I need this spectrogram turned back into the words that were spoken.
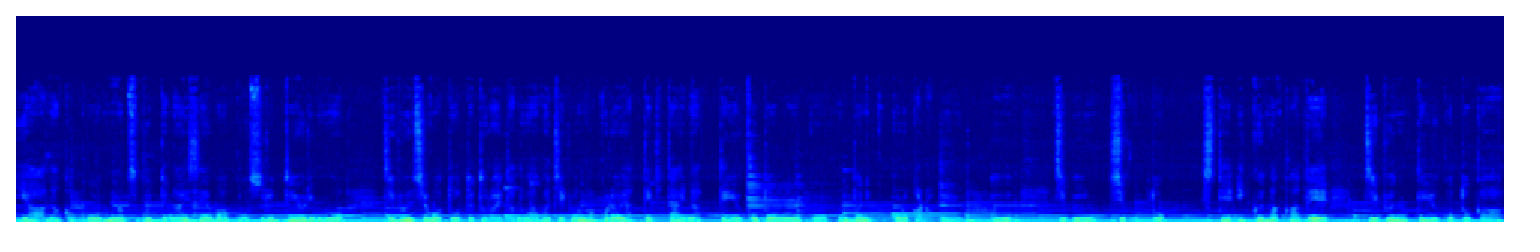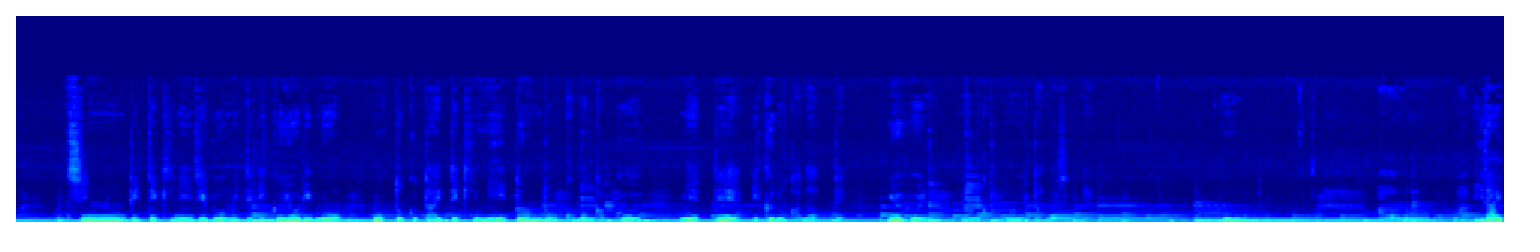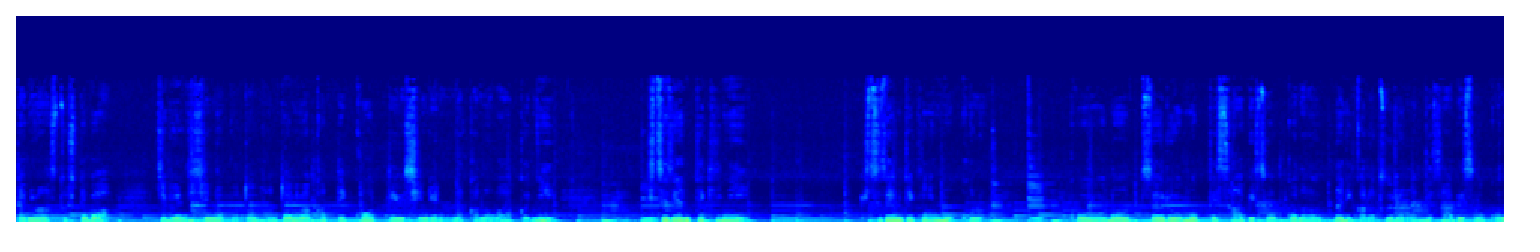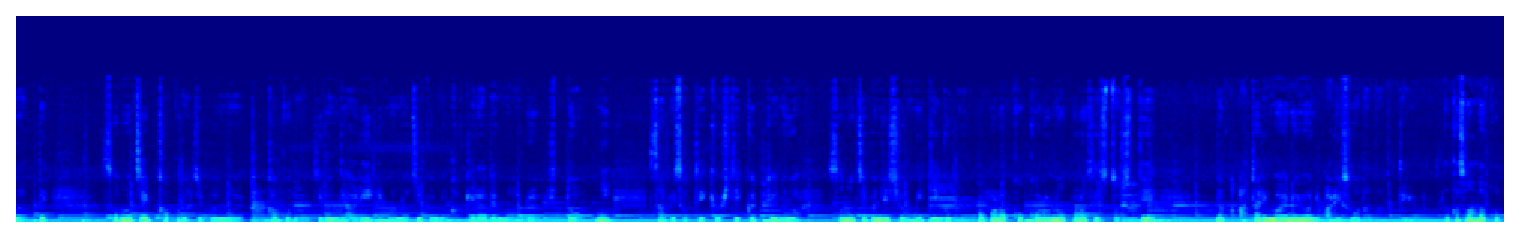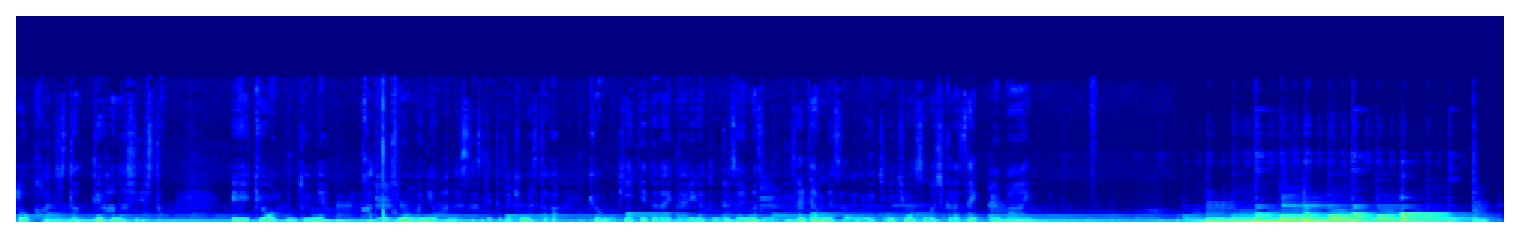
いやなんかこう目をつぶって内政ワークをするっていうよりも自分仕事って捉えたのは、まあ、自分がこれをやっていきたいなっていうことをこう本当に心から思う自分仕事していく中で自分っていうことが心理的に自分を見ていくよりももっと具体的にどんどん細かく見えていくのかなっていうふうになんか思ったんですよね。抱いたニュアンスとしては自分自身のことを本当に分かっていこうっていう心理の中のワークに必然的に必然的にもうこのこのツールを持ってサービスを行う何かのツールを持ってサービスを行ってその過去の自分の過去の自分であり今の自分のかけらでもある人にサービスを提供していくっていうのはその自分自身を見ていく心心のプロセスとしてなんか当たり前のようにありそうだな。かそんなことを感じたっていう話でした。えー、今日は本当にね勝手気ままにお話しさせていただきましたが今日も聞いていただいてありがとうございます。それでは皆様良い一日をお過ごしください。バイバイ。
